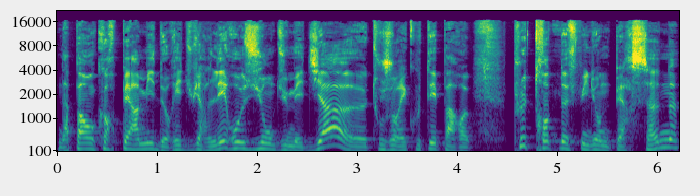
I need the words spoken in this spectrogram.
n'a pas encore permis permis de réduire l'érosion du média, euh, toujours écouté par euh, plus de 39 millions de personnes.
